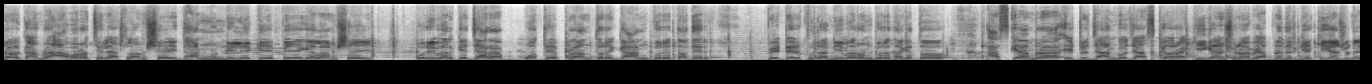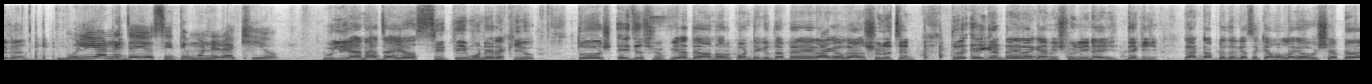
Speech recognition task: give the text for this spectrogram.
দর্শক আমরা আবারও চলে আসলাম সেই ধানমন্ডি লেকে। পেয়ে গেলাম সেই পরিবারকে যারা পথে প্রান্তরে গান করে তাদের পেটের ক্ষুধা নিবারণ করে থাকে। তো আজকে আমরা একটু জানব যে আজকে ওরা কি গান শোনাবে আপনাদেরকে। কি গান শোনাবে ভুলিয়া না যাইও স্মৃতি মনে রাখিও। ভুলিয়া না যাইও স্মৃতি মনে রাখিও। তো এই যে সুপিয়া দেওয়ান ওর কণ্ঠে কিন্তু আপনারা এর আগেও গান শুনেছেন। তো এই গানটা এর আগে আমি শুনি নাই। দেখি গানটা আপনাদের কাছে কেমন লাগে, অবশ্যই আপনারা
